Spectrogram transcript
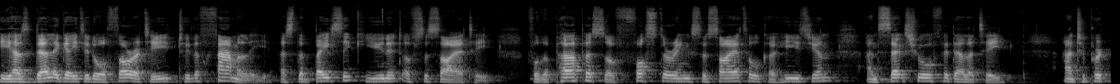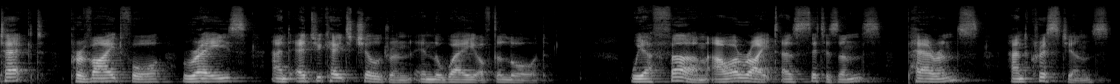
he has delegated authority to the family as the basic unit of society for the purpose of fostering societal cohesion and sexual fidelity, and to protect, provide for, raise, and educate children in the way of the Lord. We affirm our right as citizens, parents, and Christians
